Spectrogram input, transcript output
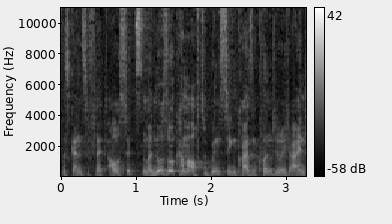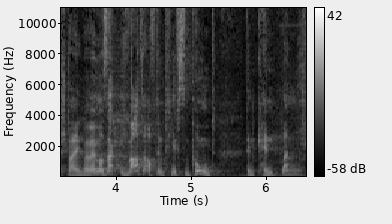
das Ganze vielleicht aussitzen, weil nur so kann man auch zu günstigen Preisen kontinuierlich einsteigen. Weil wenn man sagt, ich warte auf den tiefsten Punkt, den kennt man nicht.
